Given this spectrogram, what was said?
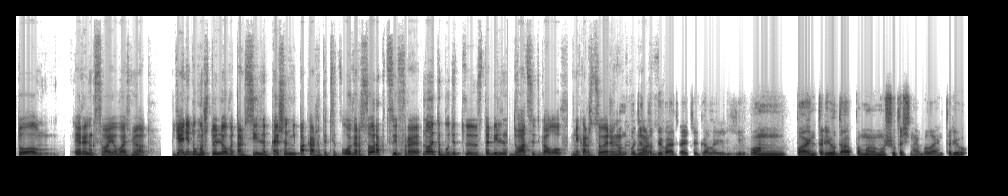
то Эрлинг свое возьмет. Я не думаю, что Лева там сильно, конечно, не покажет эти овер 40 цифры, но это будет э, стабильно 20 голов. Мне кажется, Эрлинг Он будет может... забивать за эти голы. Он по интервью, да, по-моему, шуточное было интервью.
